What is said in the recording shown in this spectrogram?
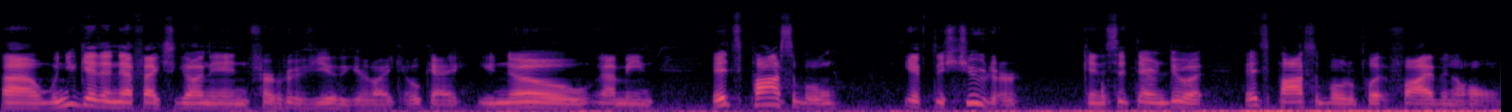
uh, when you get an FX gun in for review, you're like, okay, you know, I mean, it's possible if the shooter can sit there and do it, it's possible to put five in a hole.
